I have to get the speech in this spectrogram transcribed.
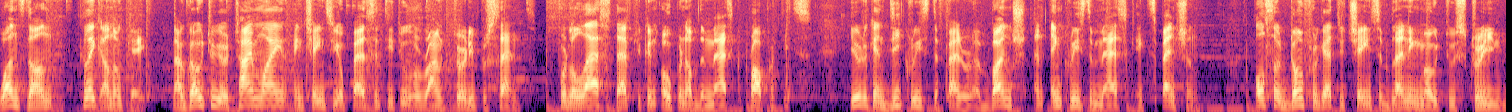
Once done, click on OK. Now go to your timeline and change the opacity to around 30%. For the last step you can open up the mask properties. Here you can decrease the feather a bunch and increase the mask expansion. Also don't forget to change the blending mode to screen.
